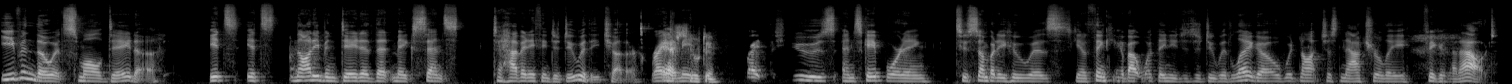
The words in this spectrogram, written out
even though it's small data, it's it's not even data that makes sense to have anything to do with each other, right? Absolutely. I mean, right, the shoes and skateboarding to somebody who is, you know, thinking about what they needed to do with Lego would not just naturally figure that out.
